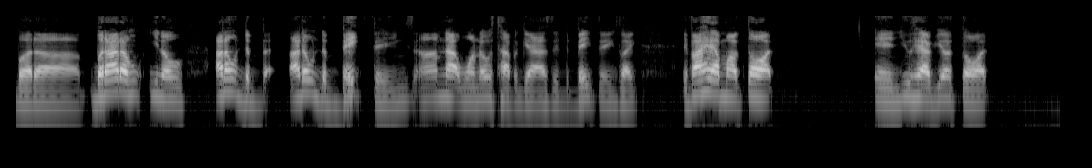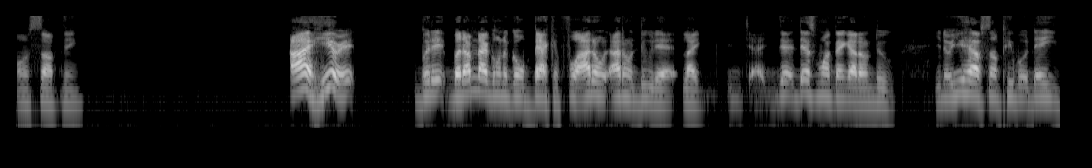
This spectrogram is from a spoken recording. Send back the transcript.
But uh, but I don't, you know, I don't deb- I don't debate things. I'm not one of those type of guys that debate things. Like if I have my thought and you have your thought on something, I hear it, but it but I'm not going to go back and forth. I don't I don't do that. Like that's one thing I don't do. You know, you have some people they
